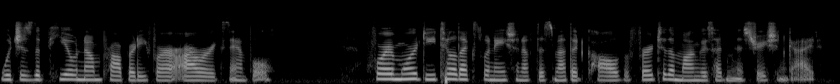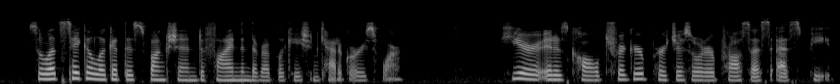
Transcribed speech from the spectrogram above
which is the PONUM property for our example. For a more detailed explanation of this method call, refer to the Mongoose administration guide. So let's take a look at this function defined in the replication categories form. Here it is called trigger purchase order process SP.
